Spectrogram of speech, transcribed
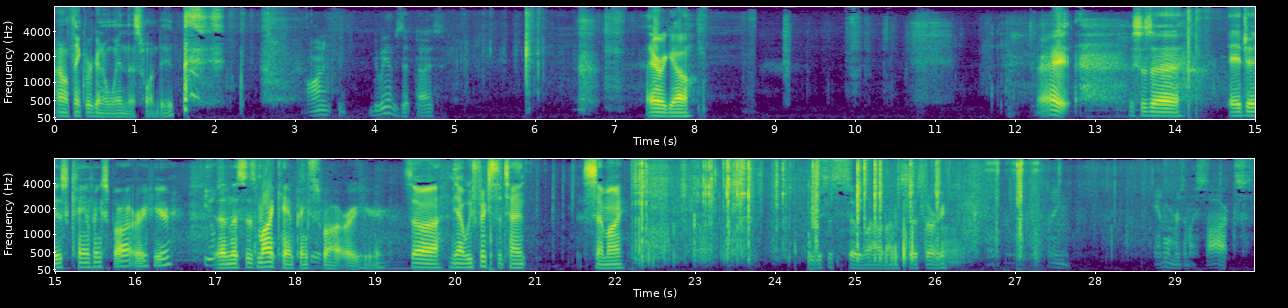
I don't think we're gonna win this one, dude. On do we have zip ties? There we go. Alright. This is a AJ's camping spot right here. And this is my camping spot right here. So uh yeah, we fixed the tent. Semi. Dude, this is so loud, I'm so sorry. Putting hand warmers in my socks.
